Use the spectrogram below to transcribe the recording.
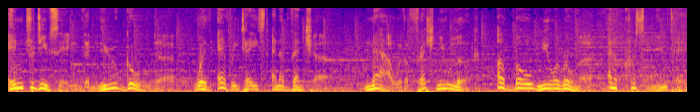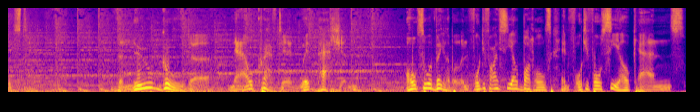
Introducing the new Gulder, with every taste and adventure. Now with a fresh new look, a bold new aroma, and a crisp new taste. The new Gulder, now crafted with passion. Also available in 45cl bottles and 44cl cans.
